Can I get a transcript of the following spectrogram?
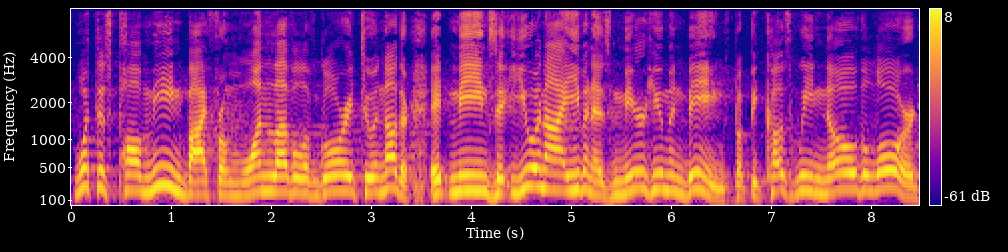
What does Paul mean by from one level of glory to another? It means that you and I, even as mere human beings, but because we know the Lord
